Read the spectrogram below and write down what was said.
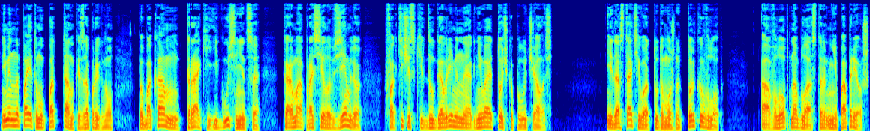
Именно поэтому под танк и запрыгнул. По бокам траки и гусеница, корма просела в землю — фактически долговременная огневая точка получалась. И достать его оттуда можно только в лоб. А в лоб на бластер не попрешь.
